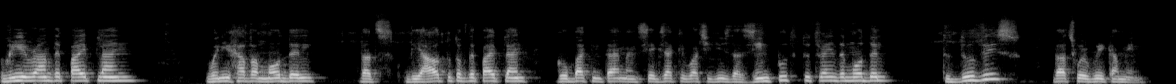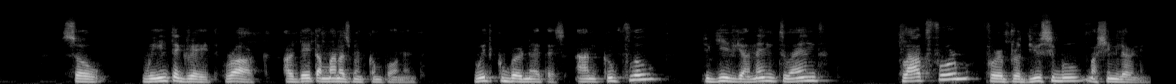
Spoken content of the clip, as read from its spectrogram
rerun the pipeline. When you have a model that's the output of the pipeline, go back in time and see exactly what you used as input to train the model. To do this, that's where we come in. So we integrate Rok, our data management component, with Kubernetes and Kubeflow to give you an end-to-end platform for reproducible machine learning.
